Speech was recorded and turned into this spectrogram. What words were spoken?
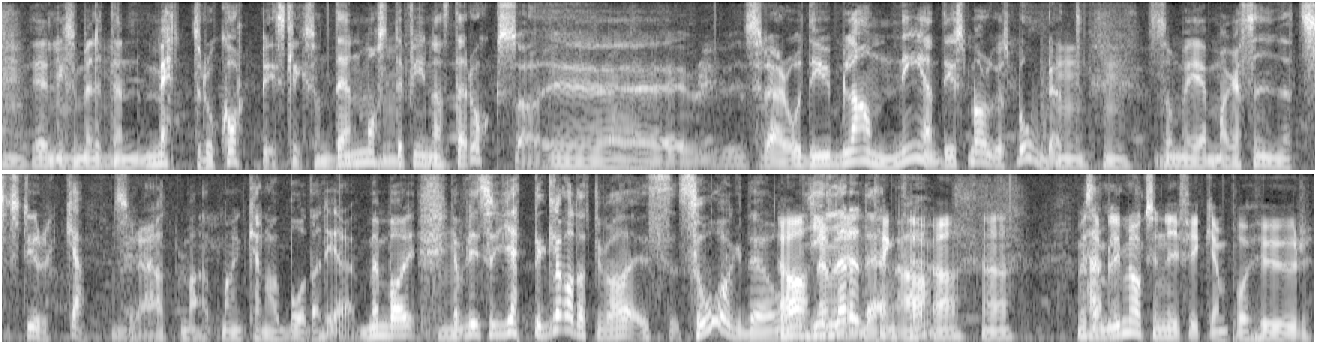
Mm, eh, liksom en mm, liten metrokortis. Liksom. Den måste Mm, finnas där också. Eh, sådär. Och det är ju blandningen, det är smörgåsbordet. Mm, mm, Som är magasinets styrka. Sådär, att, man, att man kan ha båda det. Men vad, jag blir så jätteglad att du bara såg det och Ja, nej, gillade men det. Ja. Ja. Ja, Men sen blir man också nyfiken på hur,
